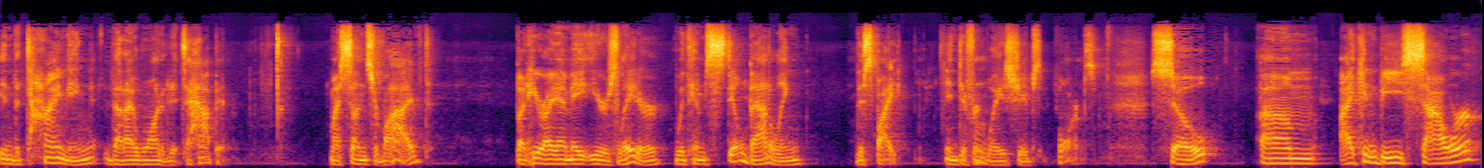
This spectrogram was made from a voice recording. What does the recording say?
in the timing that I wanted it to happen. My son survived, but here I am eight years later with him still battling this fight in different hmm. ways, shapes, and forms. So um, I can be sour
